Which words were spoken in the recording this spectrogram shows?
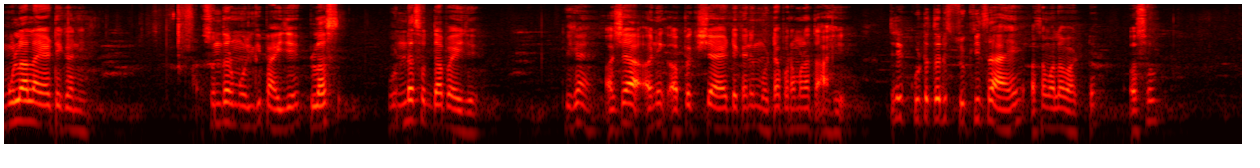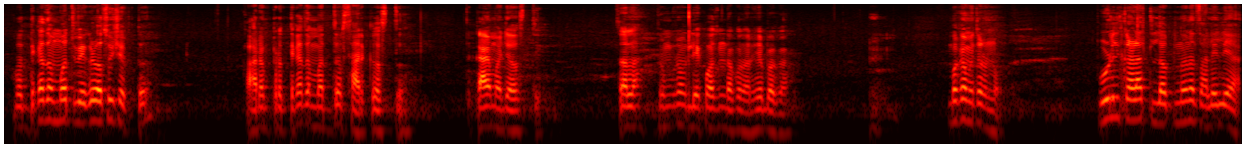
मुलाला या ठिकाणी सुंदर मुलगी पाहिजे प्लस हुंडासुद्धा पाहिजे. ठीक आहे? अशा अनेक अपेक्षा या ठिकाणी मोठ्या प्रमाणात आहे. तरी कुठंतरी चुकीचं आहे असं मला वाटतं. असो प्रत्येकाचं मत वेगळं असू शकतं. कारण प्रत्येकाचं मत जर सारखं असतं तर काय मजा असते? चला तुम्ही लेख वाचून दाखवणार. हे बघा. बघा मित्रांनो पुढील काळात लग्न न झालेल्या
